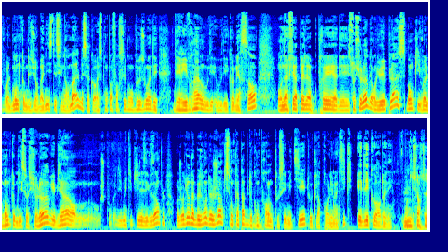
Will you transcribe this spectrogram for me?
voient le monde comme des urbanistes et c'est normal, mais ça correspond pas forcément aux besoins des, des riverains ou des, ou des, commerçants. On a fait appel après à des sociologues en lieu et place, bon, qui voient le monde comme des sociologues. Eh bien, je pourrais multiplier les exemples. Aujourd'hui, on a besoin de gens qui sont capables de comprendre tous ces métiers, toutes leurs problématiques et de les coordonner. Une sorte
